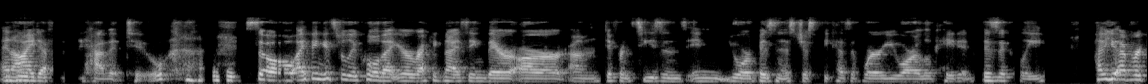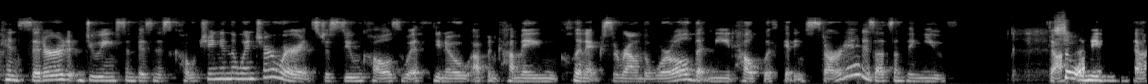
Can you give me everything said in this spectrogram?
and mm-hmm. I definitely have it too. Mm-hmm. so I think it's really cool that you're recognizing there are um, different seasons in your business just because of where you are located physically. Have you ever considered doing some business coaching in the winter where it's just Zoom calls with, you know, up and coming clinics around the world that need help with getting started? Is that something you've so, maybe done?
